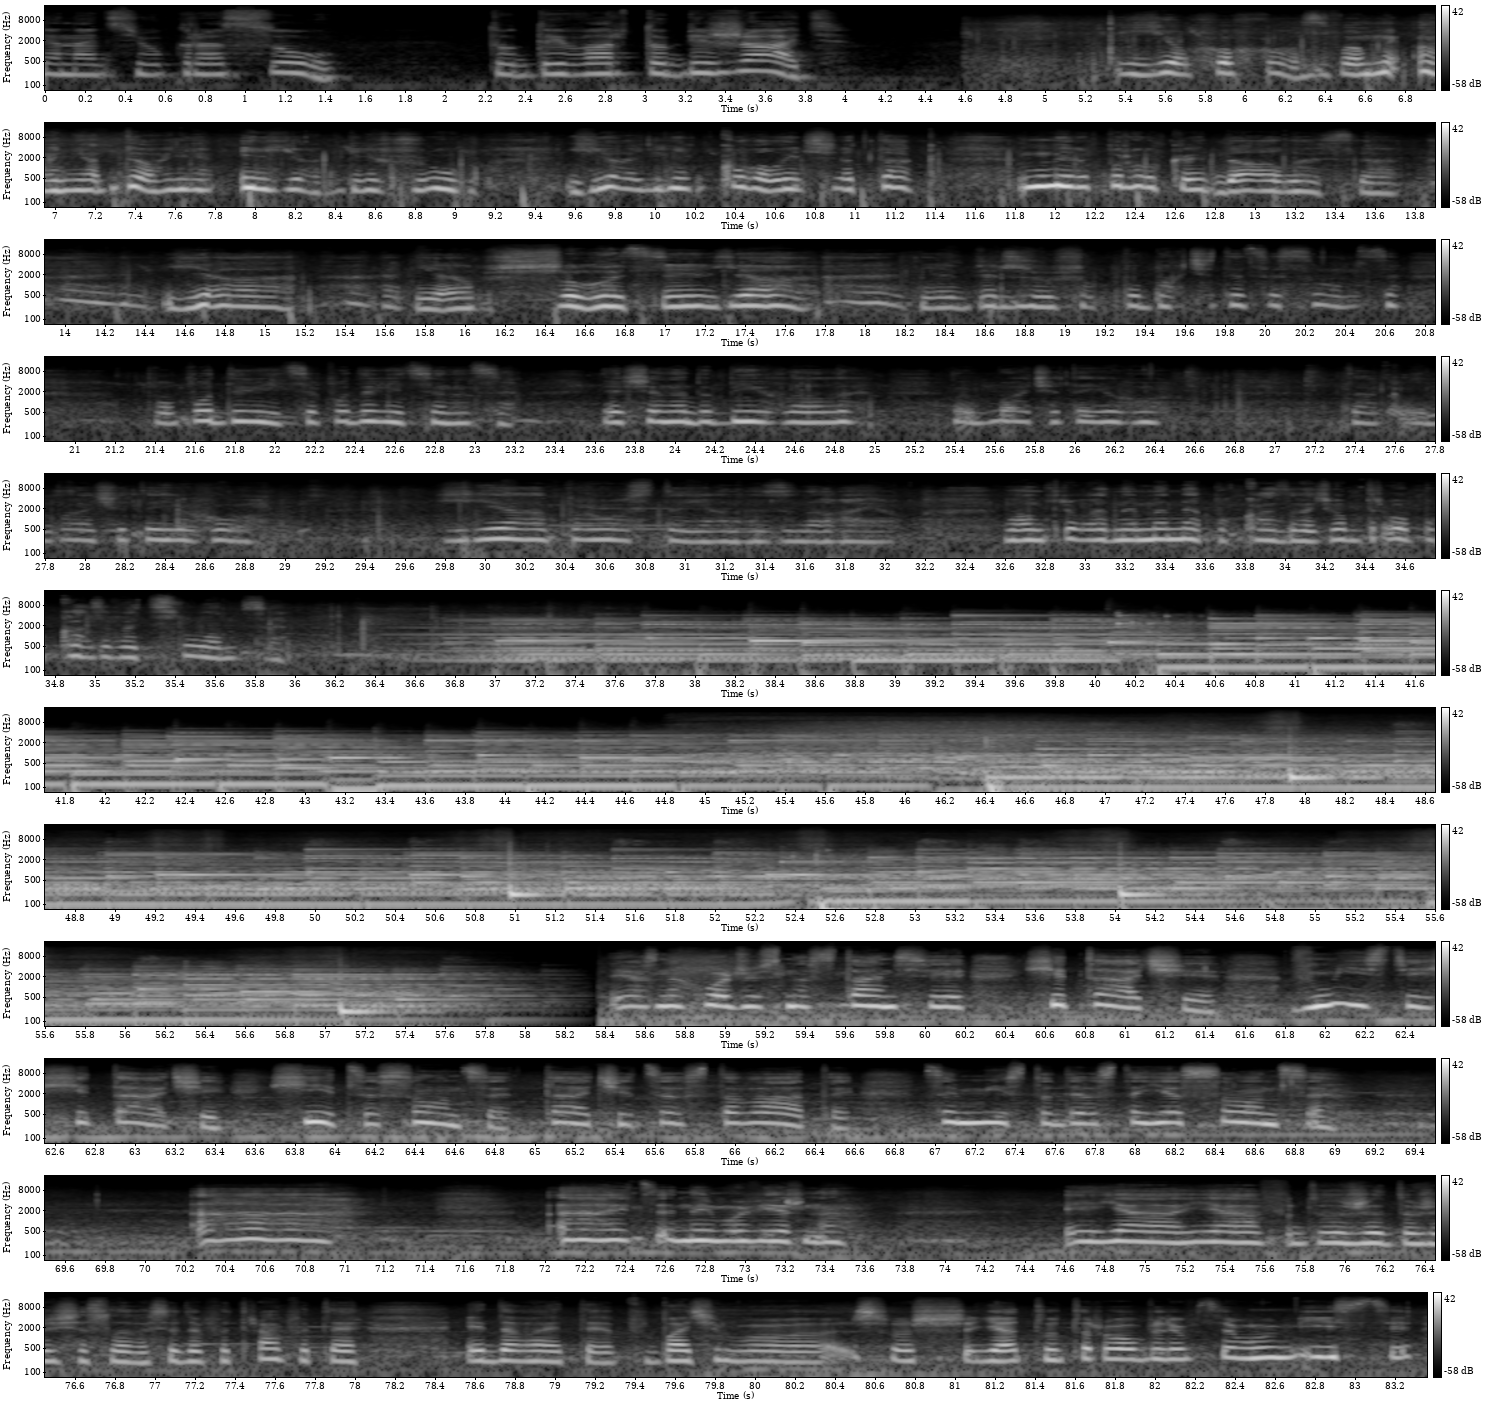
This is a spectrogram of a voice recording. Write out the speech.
тільки на цю красу. Туди варто біжать. Йо-хо-хо, з вами Аня Даня, і я біжу. Я ніколи ще так не прокидалася. Я, я в шоці, я, я біжу, щоб побачити це сонце. Подивіться, подивіться на це. Я ще не добігла, але ви бачите його. Так, ви бачите його. Я просто я не знаю. Вам треба не мене показувати, вам треба показувати сонце. Я знаходжусь на станції Хітачі, в місті Хітачі. Хі це сонце, тачі це вставати. Це місто, де встає сонце. А, ай, це неймовірно. Я, я дуже-дуже щаслива сюди потрапити. І давайте побачимо, що ж я тут роблю в цьому місті.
